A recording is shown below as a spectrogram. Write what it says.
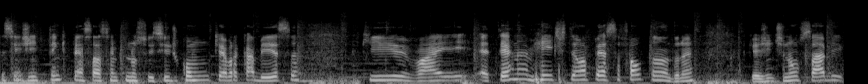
Assim, a gente tem que pensar sempre no suicídio como um quebra-cabeça que vai eternamente ter uma peça faltando, né? porque a gente não sabe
